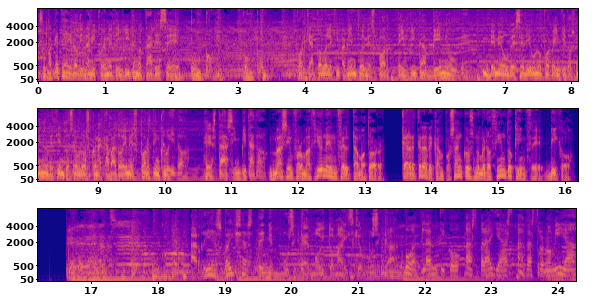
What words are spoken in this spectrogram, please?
Su paquete aerodinámico M te invita a notar ese pum pum, pum pum. Porque a todo el equipamiento M Sport te invita BMW. BMW Serie 1 por 22.900 euros con acabado M Sport incluido. Estás invitado. Más información en Celta Motor. Carretera de Camposancos número 115, Vigo. As Rías Baixas teñen música e moito máis que música. O Atlántico, as praias, a gastronomía,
